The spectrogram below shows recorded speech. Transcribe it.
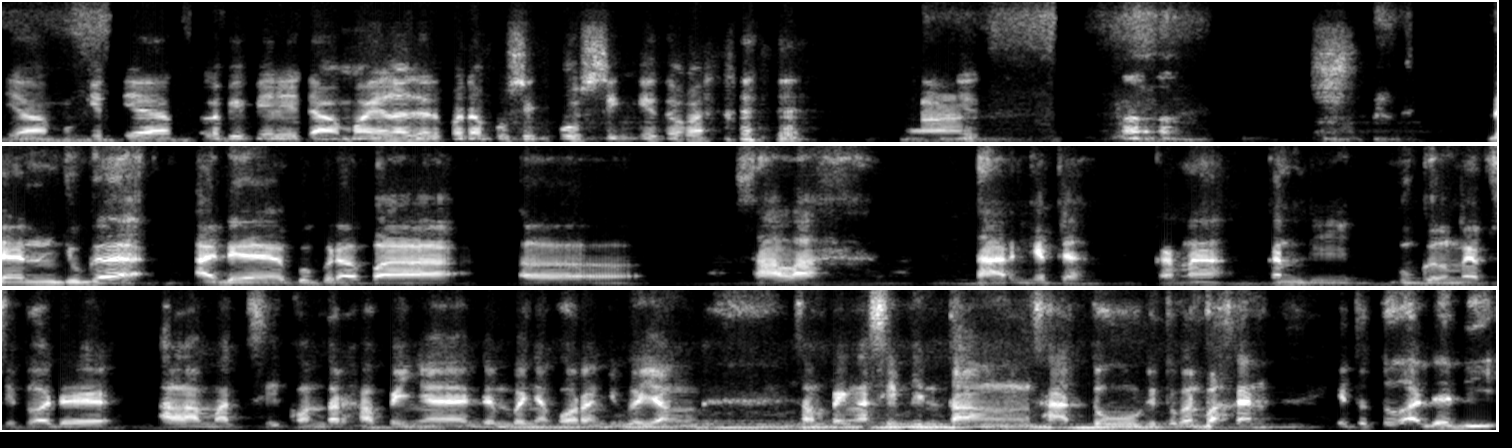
ya mungkin dia lebih milih damai lah daripada pusing-pusing gitu kan. Nah, gitu. Dan juga ada beberapa eh, salah target ya karena kan di Google Maps itu ada alamat si konter HP-nya dan banyak orang juga yang sampai ngasih bintang satu gitu kan. Bahkan itu tuh ada di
